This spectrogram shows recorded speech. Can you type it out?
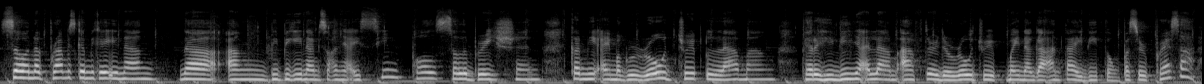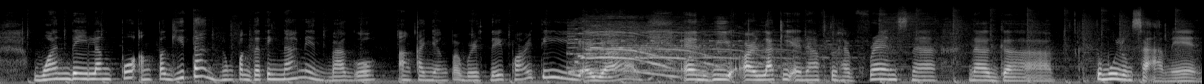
So, nag-promise kami kay Inang na ang bibigay namin sa kanya ay simple celebration. Kami ay mag-road trip lamang. Pero hindi niya alam, after the road trip, may nag-aantay ditong pasurpresa. One day lang po ang pagitan nung pagdating namin bago ang kanyang pa-birthday party. Ayan. And we are lucky enough to have friends na nag... Uh, tumulong sa amin.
